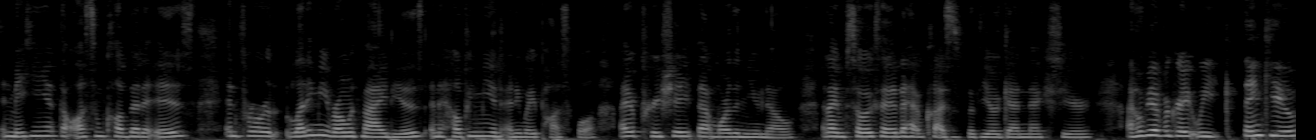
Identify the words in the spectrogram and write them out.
and making it the awesome club that it is, and for letting me run with my ideas and helping me in any way possible. I appreciate that more than you know, and I'm so excited to have classes with you again next year. I hope you have a great week. Thank you.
